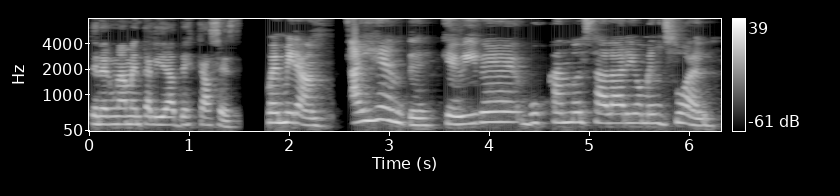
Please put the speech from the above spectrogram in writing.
tener una mentalidad de escasez? Pues mira, hay gente que vive buscando el salario mensual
